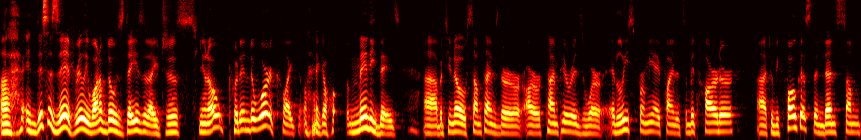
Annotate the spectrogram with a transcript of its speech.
Uh, and this is it, really, one of those days that I just, you know, put into work, like like a, many days. Uh, but you know, sometimes there are time periods where, at least for me, I find it's a bit harder to be focused, and then some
